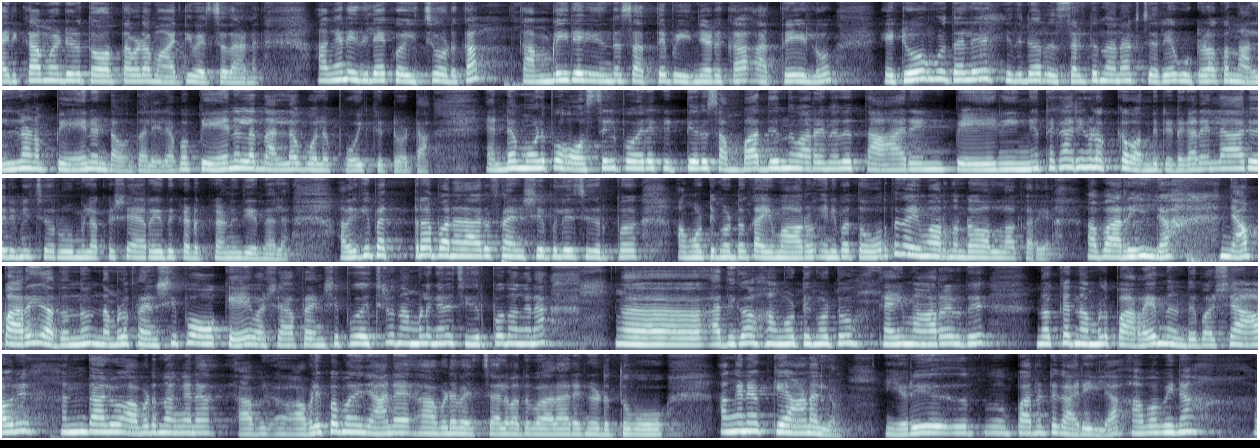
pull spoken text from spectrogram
അരിക്കാൻ വേണ്ടി ഒരു തോർത്ത് അവിടെ മാറ്റി വെച്ചതാണ്. അങ്ങനെ ഇതിലേക്ക് ഒഴിച്ചു കൊടുക്കാം. കംപ്ലീറ്റ് ആയിട്ട് ഇതിന്റെ സത്യ പിഴിഞ്ഞെടുക്കുക അത്രയേ ഉള്ളൂ. ഏറ്റവും കൂടുതൽ ഇതിന്റെ റിസൾട്ട് എന്ന് പറഞ്ഞാൽ ചെറിയ കുട്ടികളൊക്കെ നല്ലോണം പേൻ ഉണ്ടാവും തലയിൽ. അപ്പോൾ പേനെല്ലാം നല്ല പോലെ പോയി കിട്ടും കേട്ടോ. എന്റെ മോളിപ്പോൾ ഹോസ്റ്റലിൽ പോയവരെ കിട്ടിയൊരു സമ്പാദ്യം എന്ന് പറയുന്നത് താരൻ പേൻ ഇങ്ങനത്തെ കാര്യങ്ങളൊക്കെ വന്നിട്ടുണ്ട്. കാരണം എല്ലാവരും ഒരുമിച്ച് റൂമിലൊക്കെ ഷെയർ ചെയ്ത് കിടക്കുകയാണ് ചെയ്യുന്നതല്ല അവർക്കിപ്പോൾ എത്ര പറഞ്ഞാൽ ആ ഒരു ഫ്രണ്ട്ഷിപ്പിൽ ചീർപ്പ് അങ്ങോട്ടും ഇങ്ങോട്ടും കൈമാറും. ഇനിയിപ്പോൾ തോർത്ത് കൈമാറുന്നുണ്ടോ അള്ളാഹ്ക്കറിയാം അപ്പോൾ അറിയില്ല. ഞാൻ പറയും അതൊന്നും നമ്മൾ ഫ്രണ്ട്ഷിപ്പ് ഓക്കെ പക്ഷേ ആ ഫ്രണ്ട്ഷിപ്പ് വെച്ചിട്ട് നമ്മളിങ്ങനെ ചീർപ്പൊന്നും അങ്ങനെ അധികം അങ്ങോട്ടും ഇങ്ങോട്ടും കൈമാറരുത് എന്നൊക്കെ നമ്മൾ പറയുന്നുണ്ട്. പക്ഷേ ആ ഒരു എന്തായാലും അവിടെ നിന്ന് അങ്ങനെ അവളിപ്പം ഞാൻ അവിടെ വെച്ചാലും അത് വേറെ ആരെങ്കിലും എടുത്തു പോകും അങ്ങനെയൊക്കെയാണല്ലോ. ഈ ഒരു പറഞ്ഞിട്ട് കാര്യമില്ല. അപ്പോൾ പിന്നെ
